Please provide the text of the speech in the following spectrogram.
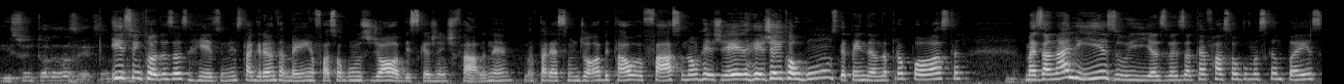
Isso em todas as redes, né? Isso em todas as redes. No Instagram também eu faço alguns jobs que a gente fala, né? Aparece um job e tal, eu faço, não rejeito, rejeito alguns, dependendo da proposta, uhum. mas analiso e às vezes até faço algumas campanhas.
